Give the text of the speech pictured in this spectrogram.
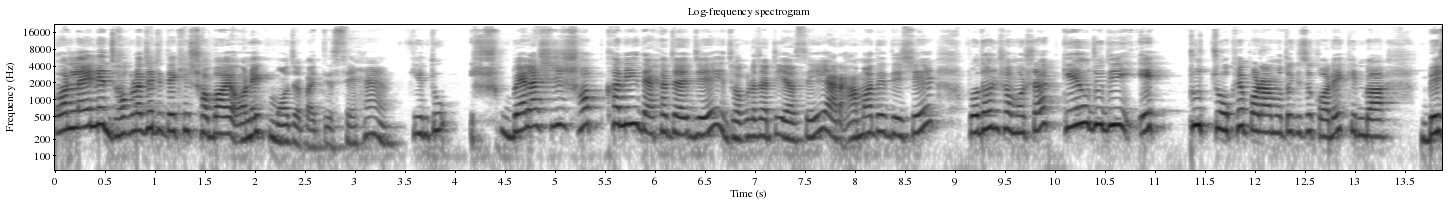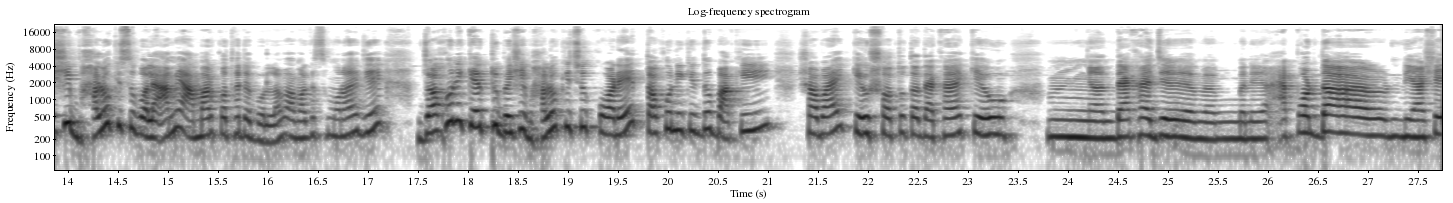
অনলাইনে ঝগড়াঝাটি দেখে সবাই অনেক মজা পাইতেছে হ্যাঁ? কিন্তু বেলা শেষে সবখানেই দেখা যায় যে ঝগড়াঝাটি আছে আর আমাদের দেশে প্রধান সমস্যা, কেউ যদি একটু চোখে পড়ার মতো কিছু করে কিংবা বেশি ভালো কিছু বলে, আমি আমার কথাটা বললাম, আমার কাছে মনে হয় যে যখনই কেউ একটু বেশি ভালো কিছু করে, তখনই কিন্তু বাকি সবাই কেউ সততা দেখায়, কেউ দেখায় যে মানে পর্দা নিয়ে আসে,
